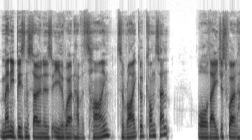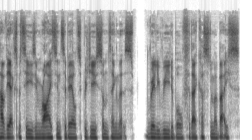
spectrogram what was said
many business owners either won't have the time to write good content or they just won't have the expertise in writing to be able to produce something that's really readable for their customer base.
